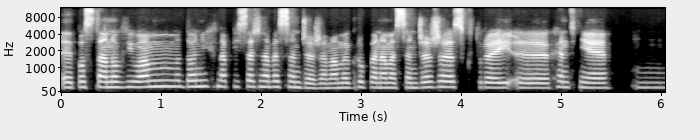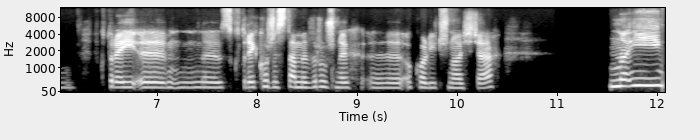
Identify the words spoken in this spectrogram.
e, postanowiłam do nich napisać na Messengerze. Mamy grupę na Messengerze, z której chętnie, mm, w której, mm, z której korzystamy w różnych okolicznościach. No i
